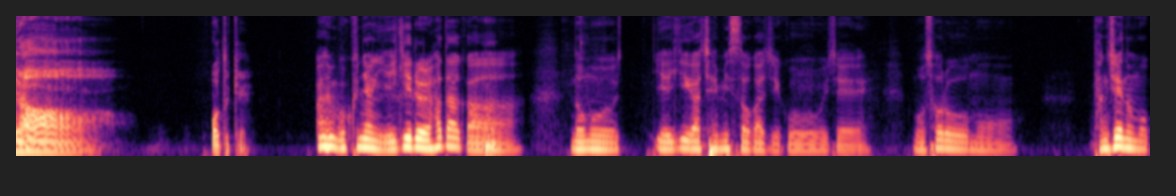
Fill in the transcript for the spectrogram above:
야 어떻게? 아니 뭐 그냥 얘기를 하다가 너무 얘기가 재밌어가지고 이제 뭐 서로 뭐 당시에는 뭐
